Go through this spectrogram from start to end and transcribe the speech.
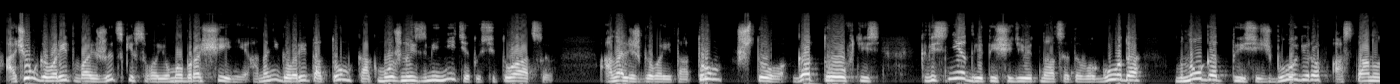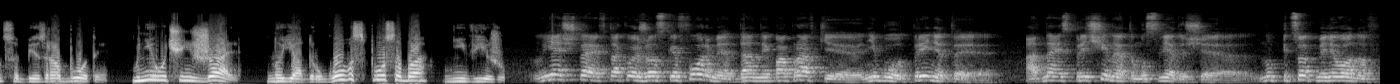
О чем говорит Вайжицкий в своем обращении? Она не говорит о том, как можно изменить эту ситуацию. Она лишь говорит о том, что готовьтесь, к весне 2019 года много тысяч блогеров останутся без работы. Мне очень жаль, но я другого способа не вижу. Ну, я считаю, в такой жесткой форме данные поправки не будут приняты. Одна из причин этому следующая. Ну, 500 миллионов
